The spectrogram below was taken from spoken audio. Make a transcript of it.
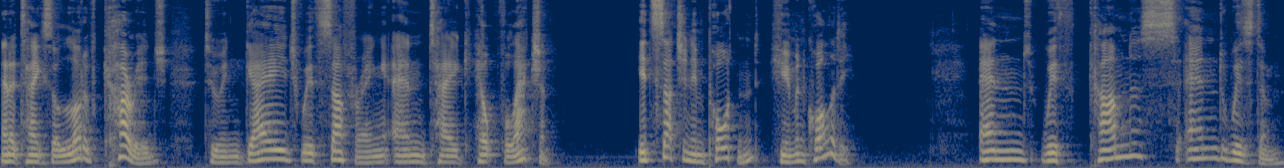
And it takes a lot of courage to engage with suffering and take helpful action. It's such an important human quality. And with calmness and wisdom,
